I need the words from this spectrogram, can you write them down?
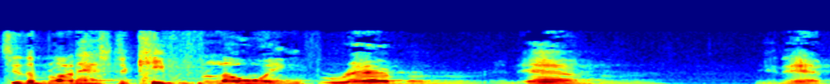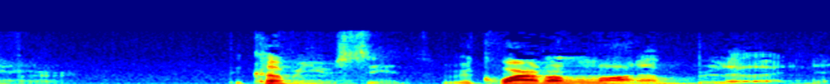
See, the blood has to keep flowing forever and ever and ever to cover your sins. It required a lot of blood.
